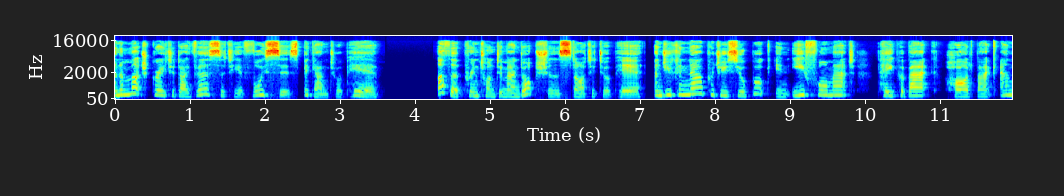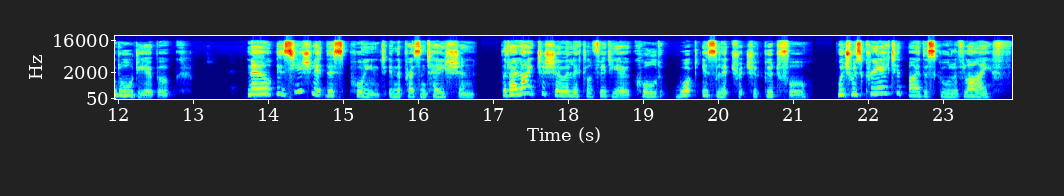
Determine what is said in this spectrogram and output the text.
and a much greater diversity of voices began to appear. Other print on demand options started to appear, and you can now produce your book in e format, paperback, hardback, and audiobook. Now, it's usually at this point in the presentation that I like to show a little video called What is Literature Good For? which was created by the School of Life.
